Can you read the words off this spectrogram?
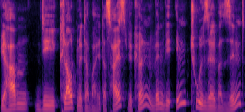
wir haben die Cloud mit dabei. Das heißt, wir können, wenn wir im Tool selber sind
